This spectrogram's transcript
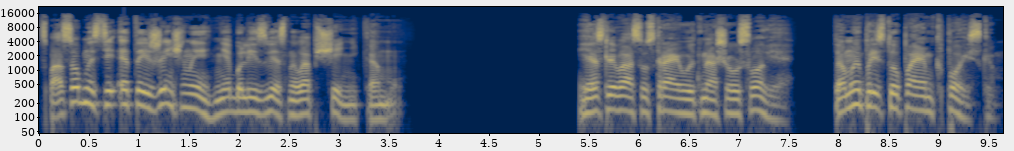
Способности этой женщины не были известны вообще никому. Если вас устраивают наши условия, то мы приступаем к поискам.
